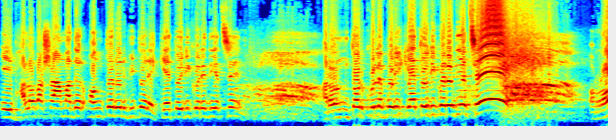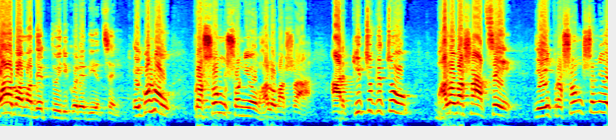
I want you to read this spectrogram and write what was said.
এই ভালোবাসা আমাদের অন্তরের ভিতরে কে তৈরি করে দিয়েছেন আর অন্তর খুলে পড়ি, কে তৈরি করে দিয়েছে? রব আমাদের তৈরি করে দিয়েছেন। এগুলো প্রশংসনীয় ভালোবাসা। আর কিছু কিছু ভালোবাসা আছে যে এই প্রশংসনীয়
